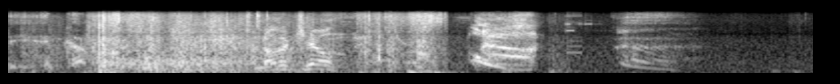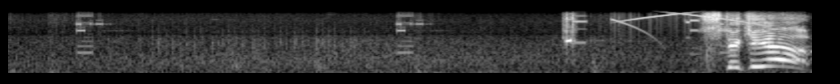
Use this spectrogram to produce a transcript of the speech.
Incoming. Another kill. Oh. Sticky out!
